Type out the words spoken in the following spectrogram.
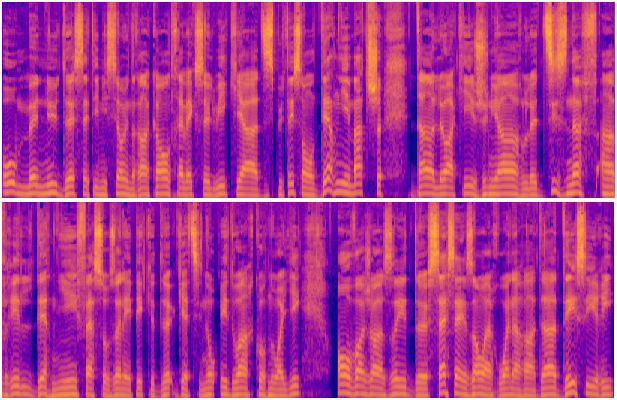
Au menu de cette émission, une rencontre avec celui qui a disputé son dernier match dans le hockey junior le 19 avril dernier face aux Olympiques de Gatineau, Édouard Cournoyer. On va jaser de sa saison à Rouen-Aranda, des séries,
